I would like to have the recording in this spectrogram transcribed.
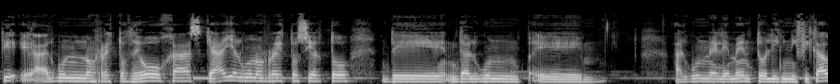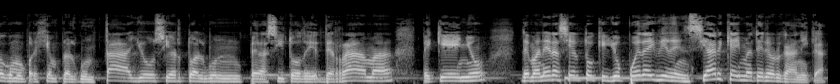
eh, algunos restos de hojas, que hay algunos restos, cierto, de, de algún eh, algún elemento lignificado, como por ejemplo algún tallo, ¿cierto? Algún pedacito de, de, rama pequeño, de manera, ¿cierto?, que yo pueda evidenciar que hay materia orgánica,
